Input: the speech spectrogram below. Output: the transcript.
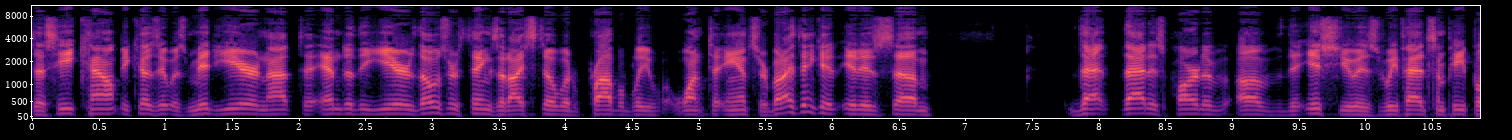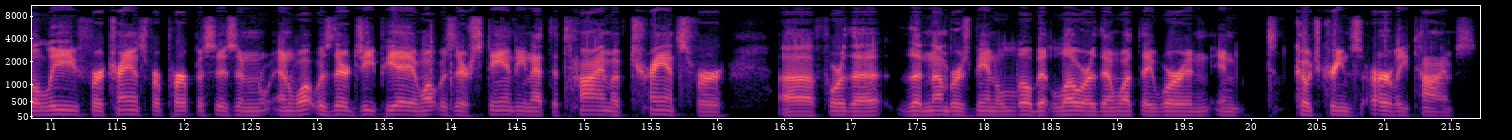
does he count because it was mid-year, not the end of the year? Those are things that I still would probably want to answer. But I think it, it is um, that that is part of, of the issue. Is we've had some people leave for transfer purposes, and and what was their GPA and what was their standing at the time of transfer uh, for the the numbers being a little bit lower than what they were in in Coach Crean's early times.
